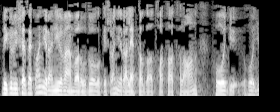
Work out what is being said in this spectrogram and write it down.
Végül is ezek annyira nyilvánvaló dolgok, és annyira letagadhatatlan, hogy, hogy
